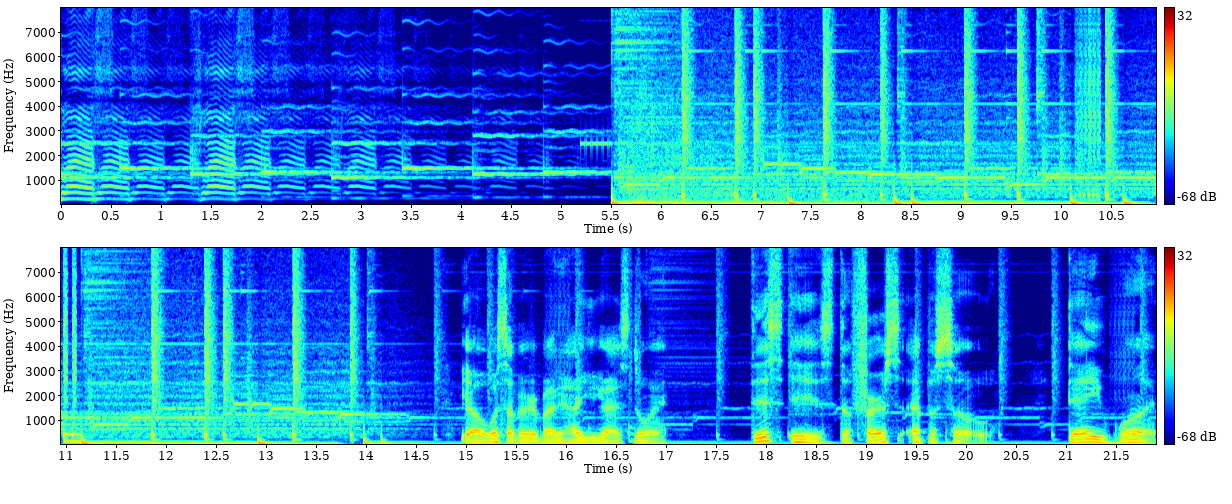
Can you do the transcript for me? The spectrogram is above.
class, class. Yo, what's up, everybody? How you guys doing? This is the first episode, day one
